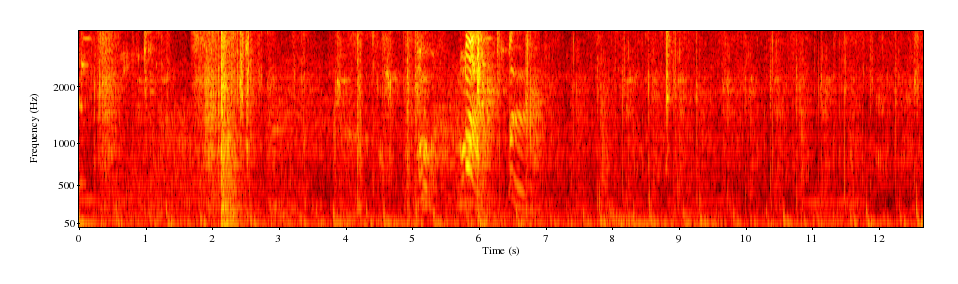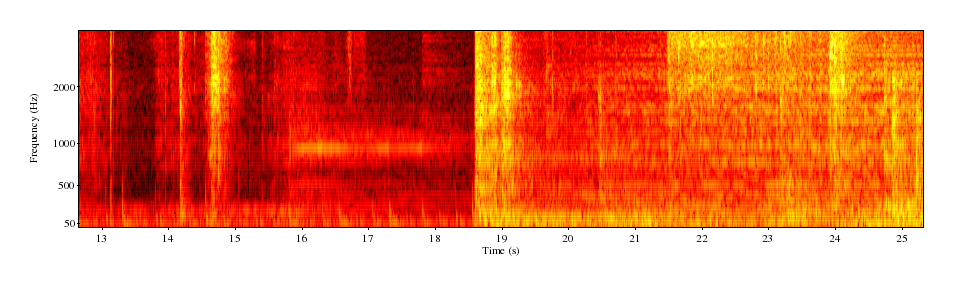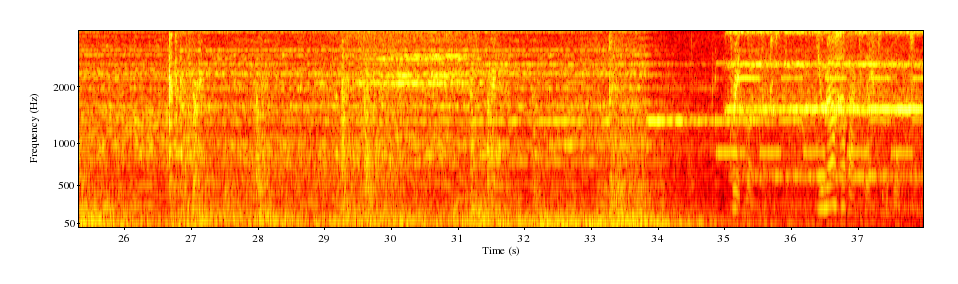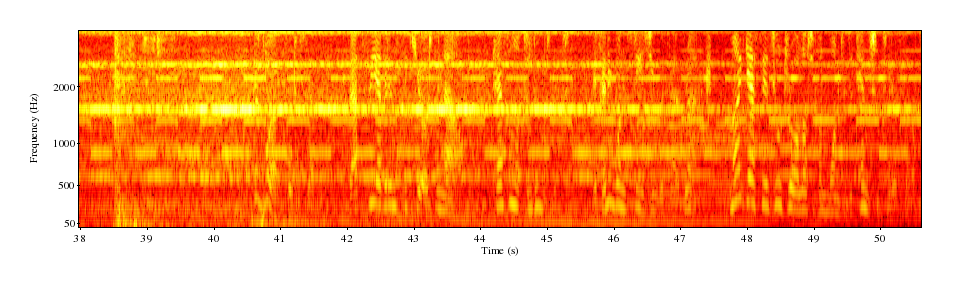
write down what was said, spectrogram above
You now have access to the vault. Good work, 47. That's the evidence secured for now. Careful not to lose it. If anyone sees you with that rack, my guess is you'll draw a lot of unwanted attention to yourself.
